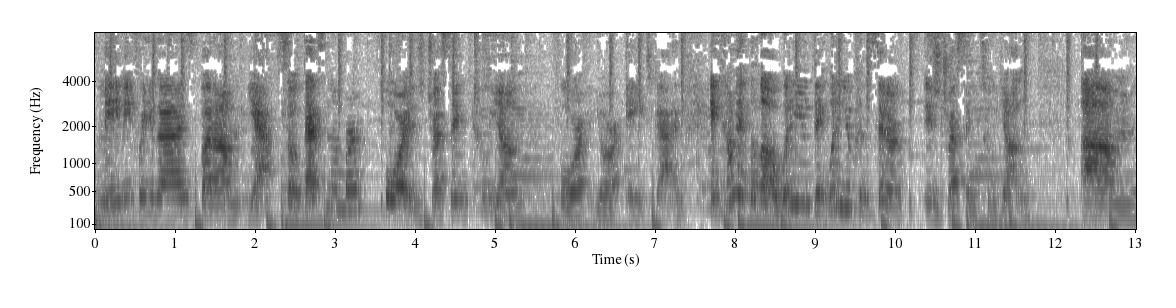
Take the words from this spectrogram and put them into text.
maybe for you guys. But um yeah, so that's number four is dressing too young for your age, guys. And comment below, what do you think, what do you consider is dressing too young? Um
